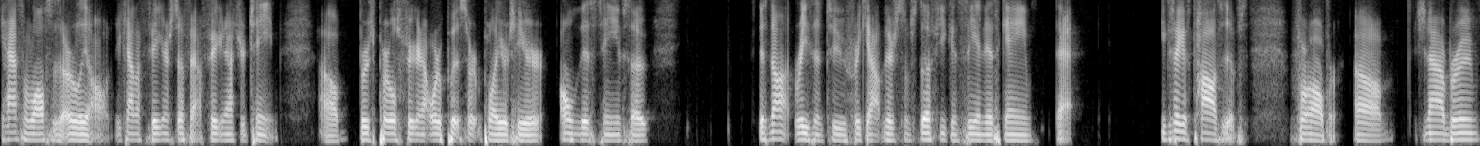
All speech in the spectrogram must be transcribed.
you have some losses early on. You're kind of figuring stuff out, figuring out your team. Uh, Bruce Pearl's figuring out where to put certain players here on this team. So it's not reason to freak out. There's some stuff you can see in this game that you can take as positives for Auburn. Um, Broome,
